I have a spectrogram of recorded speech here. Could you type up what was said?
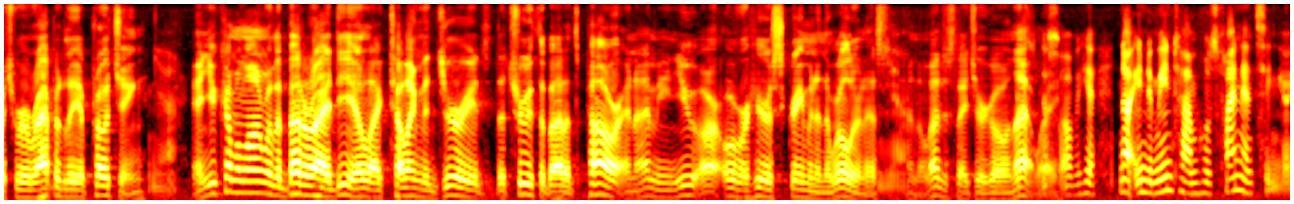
Which we're rapidly approaching. Yeah. And you come along with a better idea, like telling the jury the truth about its power, and I mean, you are over here screaming in the wilderness, Yeah. and the legislature are going that way. It's over here. Now, in the meantime, who's financing you?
